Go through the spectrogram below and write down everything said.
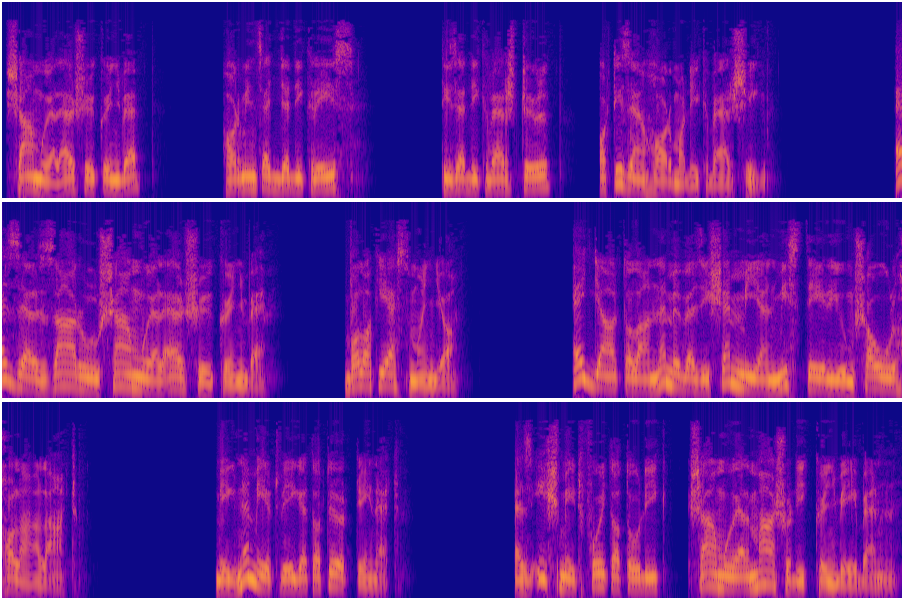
Sámuel első könyve, 31. rész, 10. verstől a tizenharmadik versig. Ezzel zárul Sámuel első könyve. Valaki ezt mondja. Egyáltalán nem övezi semmilyen misztérium Saul halálát. Még nem ért véget a történet. Ez ismét folytatódik Sámuel második könyvében.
